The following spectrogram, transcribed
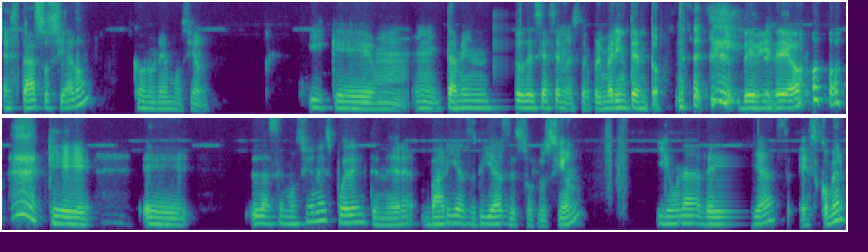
está asociado con una emoción. Y que mm, mm, también tú decías en nuestro primer intento de video que eh, las emociones pueden tener varias vías de solución y una de ellas es comer.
